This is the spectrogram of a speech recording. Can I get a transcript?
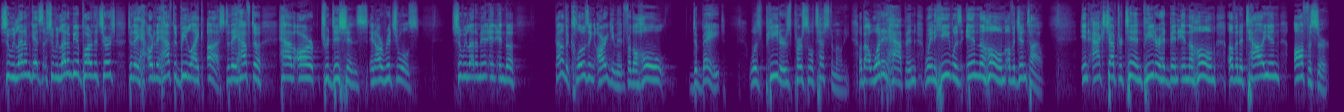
Should we let them get? Should we let them be a part of the church? Do they, or do they have to be like us? Do they have to have our traditions and our rituals? Should we let them in? And, and the kind of the closing argument for the whole debate was Peter's personal testimony about what had happened when he was in the home of a Gentile. In Acts chapter 10, Peter had been in the home of an Italian officer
